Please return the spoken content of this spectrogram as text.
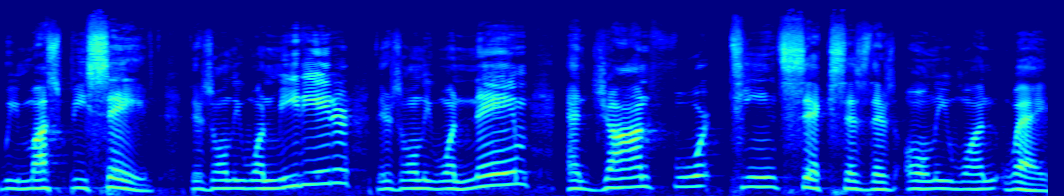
we must be saved. There's only one mediator, there's only one name, and John 14, 6 says there's only one way.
